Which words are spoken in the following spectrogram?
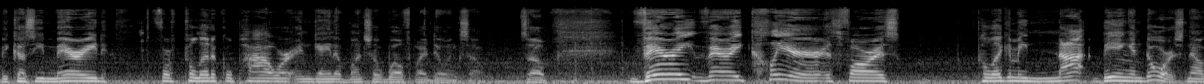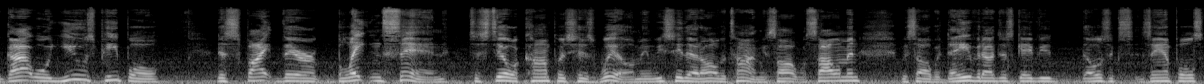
because he married for political power and gained a bunch of wealth by doing so. So, very, very clear as far as polygamy not being endorsed. Now, God will use people despite their blatant sin to still accomplish his will. I mean, we see that all the time. We saw it with Solomon. We saw it with David. I just gave you those examples.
